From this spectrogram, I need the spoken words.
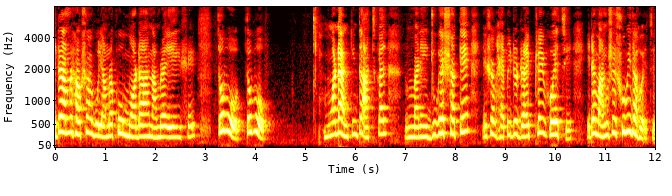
এটা আমরা সবসময় বলি, আমরা খুব মডার্ন আমরা এই সে। তবুও তবুও মডার্ন কিন্তু আজকাল মানে যুগের সাথে এসব হ্যাপিডো ড্রাইভ ট্রাইভ হয়েছে। এটা মানুষের সুবিধা হয়েছে।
